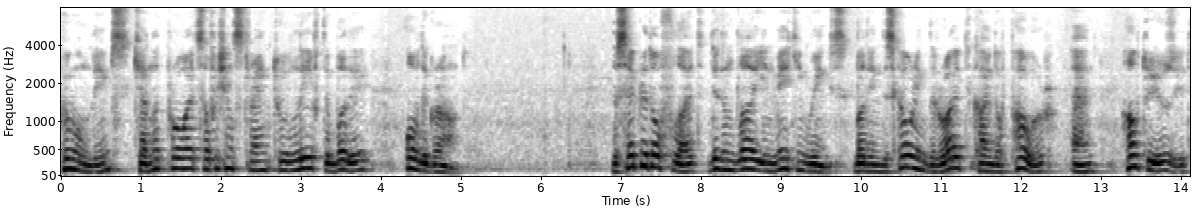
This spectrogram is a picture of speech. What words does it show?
Human limbs cannot provide sufficient strength to lift the body off the ground. The secret of flight didn't lie in making wings, but in discovering the right kind of power and how to use it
